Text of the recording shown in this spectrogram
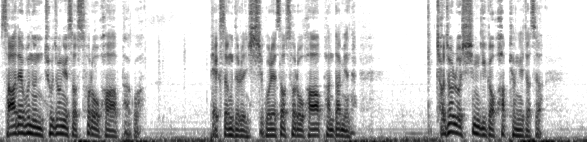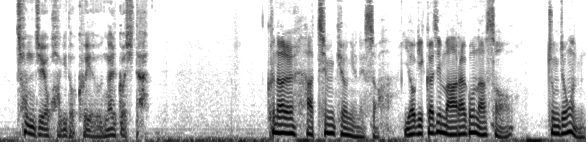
사대부는 조정에서 서로 화합하고 백성들은 시골에서 서로 화합한다면 저절로 심기가 화평해져서 천지의 화기도 그에 응할 것이다. 그날 아침 경연에서 여기까지 말하고 나서 중종은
